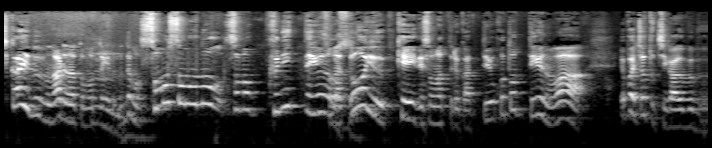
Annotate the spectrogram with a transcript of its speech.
近い部分があるなと思ったけど、うん。でもそもそものその国っていうのがどういう経緯でそうなってるかっていうことっていうのはやっぱりちょっと違う部分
